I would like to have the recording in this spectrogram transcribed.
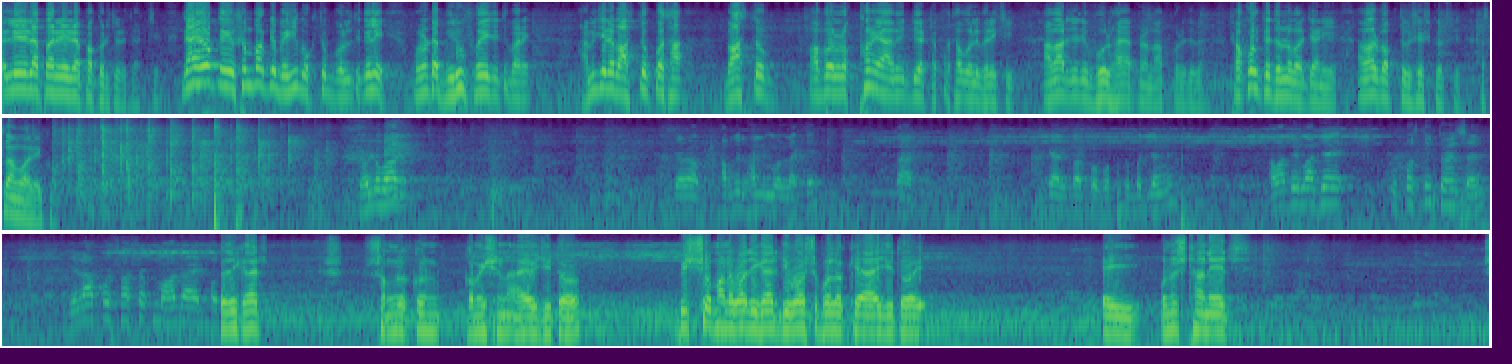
লেরেলাপা লেরেলাপা করে চলে যাচ্ছে। যাই হোক এই সম্পর্কে বেশি বক্তব্য বলতে গেলে কোনোটা বিরূপ হয়ে যেতে পারে। আমি যেটা বাস্তব কথা, বাস্তব অবলক্ষণে আমি দু একটা কথা বলে ফেলেছি। আমার যদি ভুল হয় আপনারা মাফ করে দেবেন। সকলকে ধন্যবাদ জানিয়ে আমার বক্তব্য শেষ করছি। আসসালামু আলাইকুম। ধন্যবাদ। জনাব আব্দুল হালিম মোল্লাকে তার জ্ঞান তর্ক বক্তব্যের জন্য। আমাদের মাঝে উপস্থিত হয়েছেন জেলা প্রশাসক মহোদয়ের অধিকার সংরক্ষণ কমিশন আয়োজিত বিশ্ব মানবাধিকার দিবস উপলক্ষে আয়োজিত এই অনুষ্ঠানের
